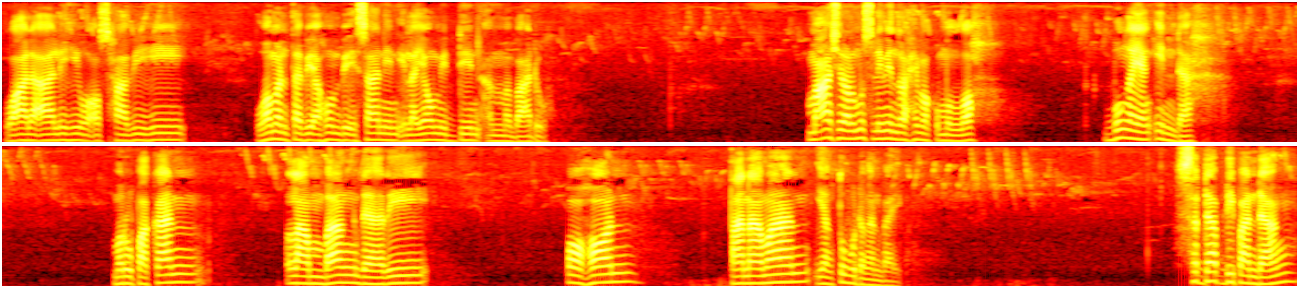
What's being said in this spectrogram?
wa ala alihi wa ashabihi wa man tabi'ahum bi ihsanin ila yaumiddin amma ba'du. Ma'asyiral muslimin rahimakumullah. Bunga yang indah merupakan lambang dari pohon tanaman yang tumbuh dengan baik. Sedap dipandang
